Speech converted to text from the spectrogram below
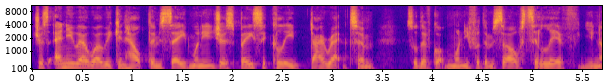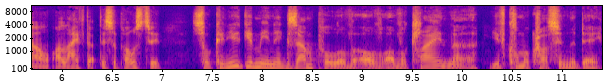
just anywhere where we can help them save money, and just basically direct them so they've got money for themselves to live, you know, a life that they're supposed to. So, can you give me an example of, of, of a client that you've come across in the day?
